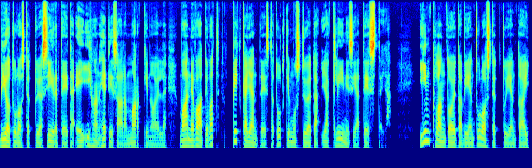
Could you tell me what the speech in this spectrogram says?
biotulostettuja siirteitä ei ihan heti saada markkinoille, vaan ne vaativat pitkäjänteistä tutkimustyötä ja kliinisiä testejä. Implantoitavien tulostettujen tai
